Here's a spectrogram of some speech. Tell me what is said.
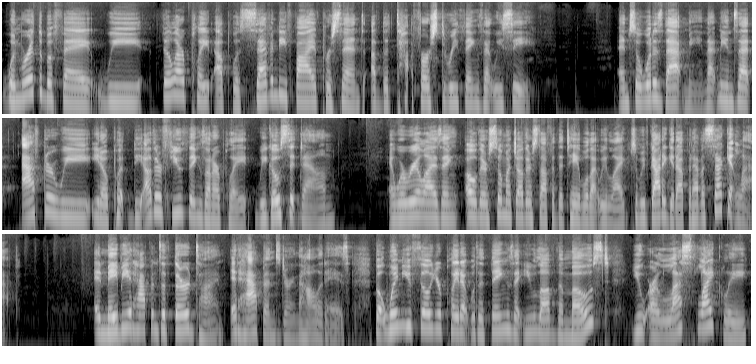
when we're at the buffet, we fill our plate up with 75% of the first three things that we see. And so what does that mean? That means that after we, you know, put the other few things on our plate, we go sit down and we're realizing, oh, there's so much other stuff at the table that we like. So we've got to get up and have a second lap. And maybe it happens a third time. It happens during the holidays. But when you fill your plate up with the things that you love the most, you are less likely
